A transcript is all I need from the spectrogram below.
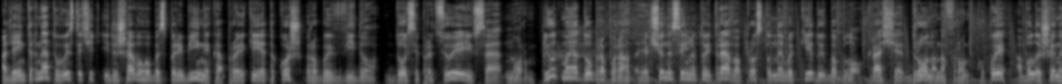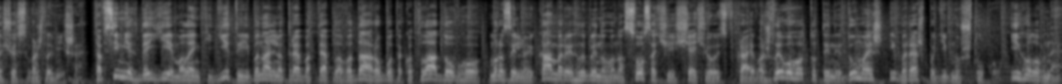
А для інтернету вистачить і дешевого безперебійника, про який я також робив відео. Досі працює і все норм. І от моя добра порада: якщо не сильно то й треба, просто не викидуй бабло. Краще дрона на фронт купи або лиши на щось важливіше. Та в сім'ях, де є маленькі діти і банально треба тепла вода, робота котла довго, морозильної камери, глибинного насоса чи ще чогось вкрай важливого, то ти не думаєш і береш подібну штуку. І головне,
